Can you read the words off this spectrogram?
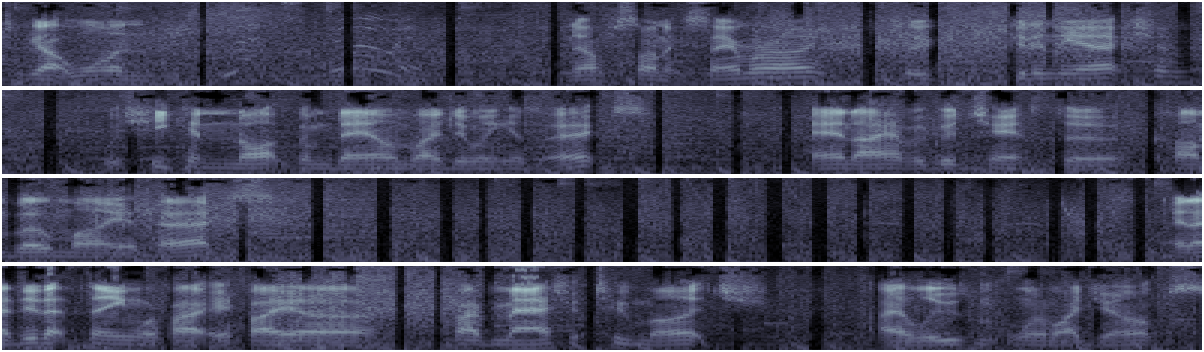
took out one. Now for Sonic Samurai to get in the action, which he can knock them down by doing his X. And I have a good chance to combo my attacks. And I did that thing where if I if I uh if I mash it too much, I lose one of my jumps.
